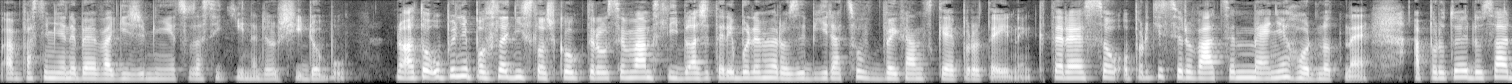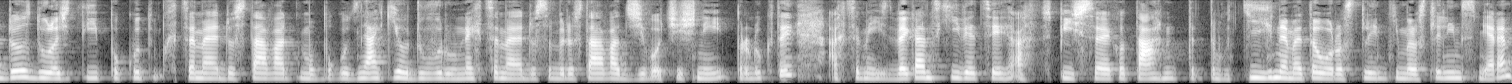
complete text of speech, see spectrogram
a vlastně mě nebude vadit, že mě něco zasytí na delší dobu. No a to úplně poslední složkou, kterou jsem vám slíbila, že tady budeme rozebírat, jsou veganské proteiny, které jsou oproti syrováce méně hodnotné a proto je docela dost důležitý, pokud chceme dostávat, pokud z nějakého důvodu nechceme do sebe dostávat živočišné produkty a chceme jíst veganské věci a spíš se jako táhne, tíhneme tou rostlin, tím rostlinným směrem,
